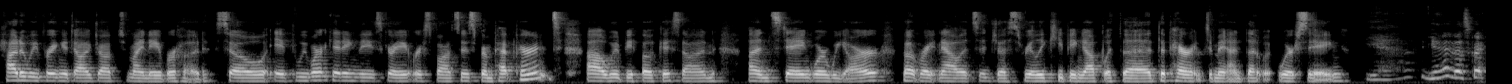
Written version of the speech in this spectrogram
how do we bring a dog drop to my neighborhood? So if we weren't getting these great responses from pet parents, uh, we'd be focused on on staying where we are. But right now, it's just really keeping up with the the parent demand that we're seeing. Yeah. Yeah, that's great.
